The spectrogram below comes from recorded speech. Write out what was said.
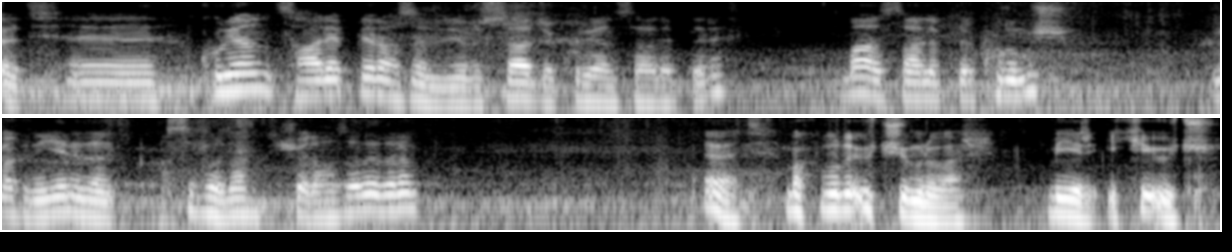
Evet, e, kuruyan salepleri hasat ediyoruz. Sadece kuruyan salepleri. Bazı salepler kurumuş. Bakın yeniden sıfırdan şöyle hasat edelim. Evet, bak burada 3 yumru var. 1, 2, 3.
